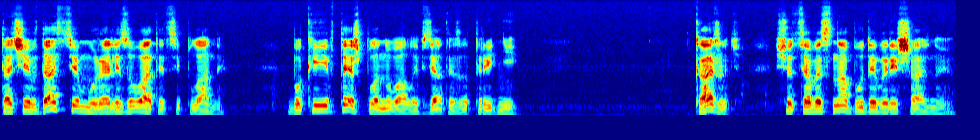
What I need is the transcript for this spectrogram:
Та чи вдасться йому реалізувати ці плани? Бо Київ теж планували взяти за три дні. Кажуть, що ця весна буде вирішальною.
